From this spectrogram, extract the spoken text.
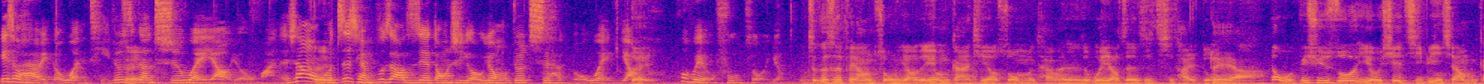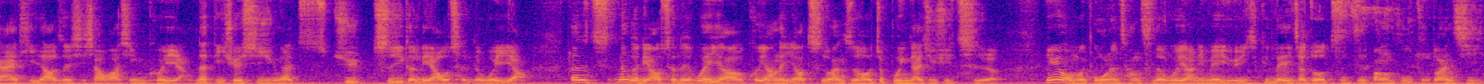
医生还有一个问题，就是跟吃胃药有关的。像我之前不知道这些东西有用，我就吃很多胃药。对。会不会有副作用？这个是非常重要的，因为我们刚才提到说，我们台湾人的胃药真的是吃太多。对啊。那我必须说，有些疾病，像我们刚才提到这些消化性溃疡，那的确是应该去吃一个疗程的胃药。但是吃那个疗程的胃药，溃疡的药吃完之后就不应该继续吃了，因为我们国人常吃的胃药里面有一类叫做质子帮补阻断剂，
